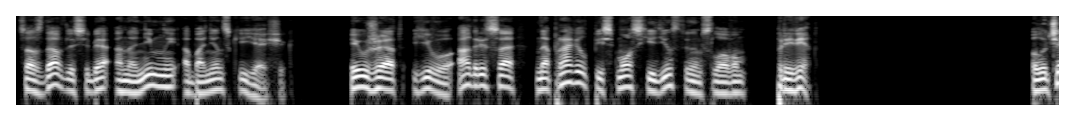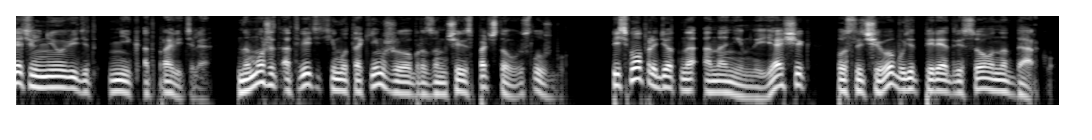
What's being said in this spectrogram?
создав для себя анонимный абонентский ящик, и уже от его адреса направил письмо с единственным словом «Привет». Получатель не увидит ник отправителя, но может ответить ему таким же образом через почтовую службу. Письмо придет на анонимный ящик, после чего будет переадресовано Дарку.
